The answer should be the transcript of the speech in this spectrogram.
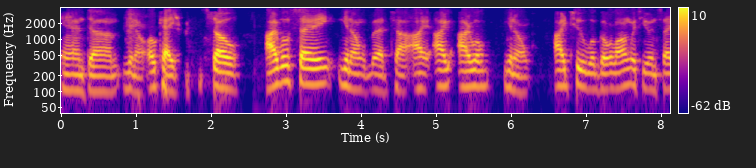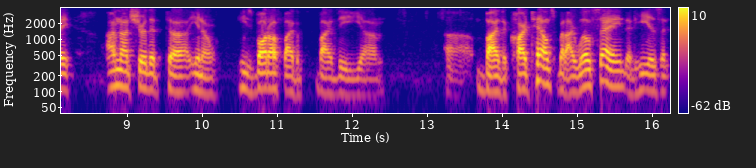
And um, you know, okay, so I will say, you know, that uh, I I I will, you know, I too will go along with you and say, I'm not sure that uh, you know he's bought off by the by the um, uh, by the cartels, but I will say that he is an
